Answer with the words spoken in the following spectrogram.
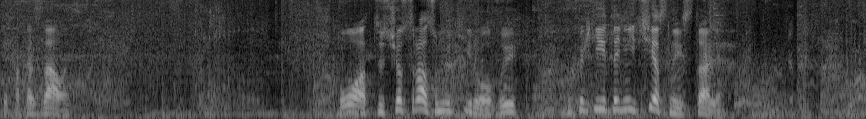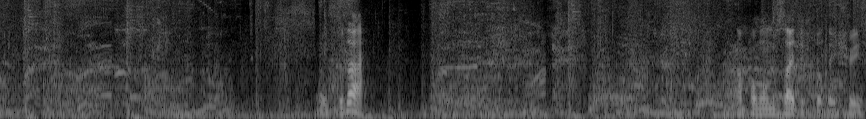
Тебе показалось. Что? А ты что сразу мутировал? Вы, вы какие-то нечестные стали. Ой, куда? Там, по-моему, сзади кто-то еще есть.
